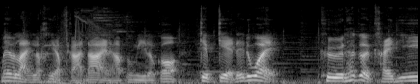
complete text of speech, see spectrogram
ไม่เป็นไรเราขยับการได้นะครับ ตรงนี้แล้วก็เก็บเกรดได้ด้วย คือถ้าเกิดใครที่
